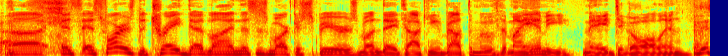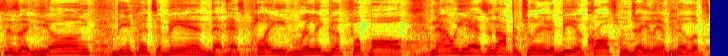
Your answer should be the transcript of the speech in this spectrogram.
Uh, as as far as the trade deadline, this is Marcus Spears Monday talking about the move that Miami made to go all in. This is a young defensive end that has played really good football. Now he has an opportunity to be across from Jaelan Phillips,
